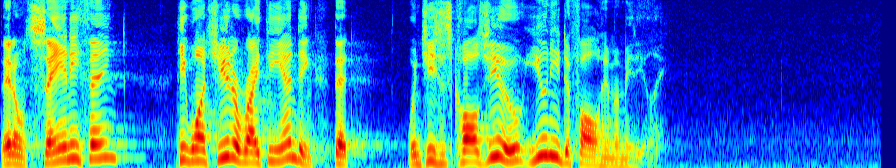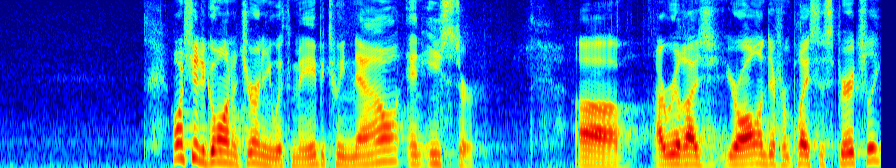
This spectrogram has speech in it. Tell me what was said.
they don't say anything. He wants you to write the ending that when Jesus calls you, you need to follow him immediately. I want you to go on a journey with me between now and Easter. Uh, I realize you're all in different places spiritually.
